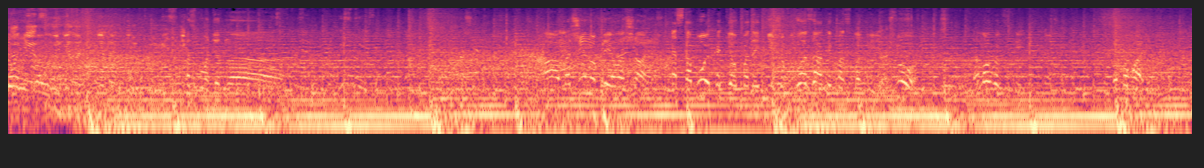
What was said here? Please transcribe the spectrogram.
Что не получится? Разводят на... А, машину приглашали? Я с тобой хотел подойти, чтобы в глаза ты посмотрел. Все. До новых встреч. До побачення.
